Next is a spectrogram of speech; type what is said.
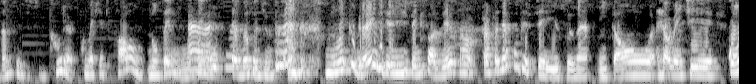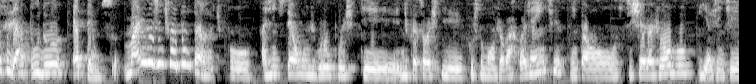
dança de cintura? Como é que é que falam? Não tem, não é, tem um, é dança de cintura muito grande que a gente tem que fazer para fazer acontecer isso, né? Então, realmente, conciliar tudo é tenso. Mas a gente vai tentando, tipo, a gente tem alguns grupos que, de pessoas que costumam jogar com a gente, então se chega jogo e a gente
